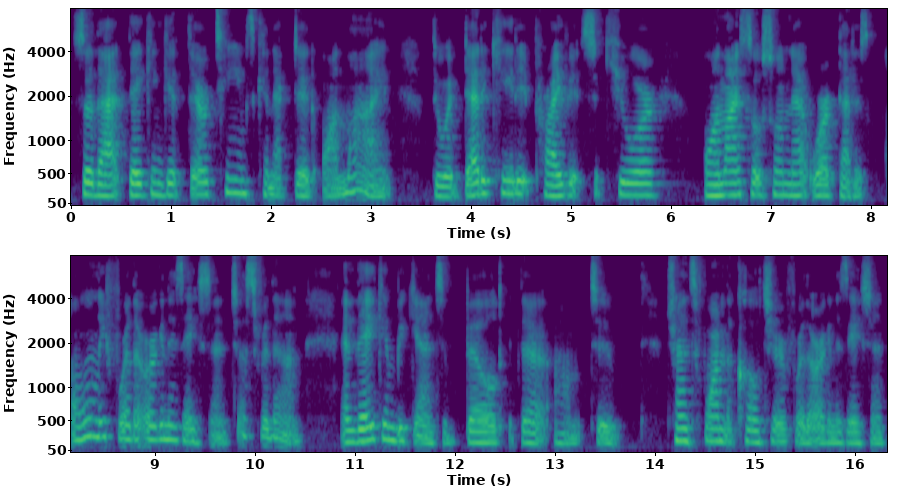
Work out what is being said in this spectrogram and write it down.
so that they can get their teams connected online through a dedicated, private, secure online social network that is only for the organization, just for them, and they can begin to build the um, to transform the culture for the organization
